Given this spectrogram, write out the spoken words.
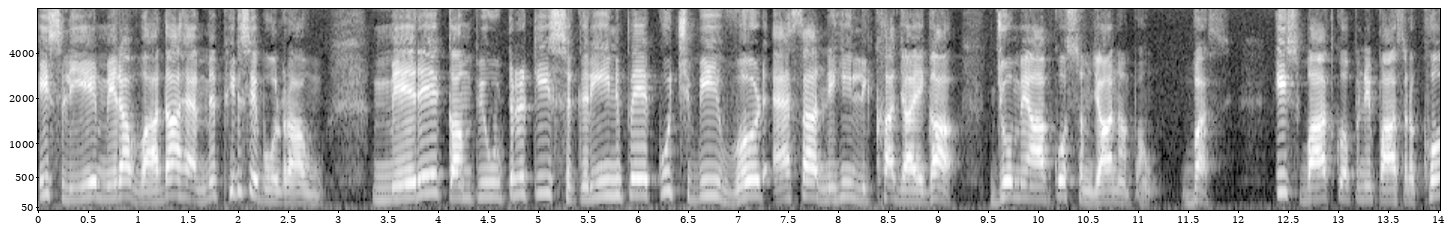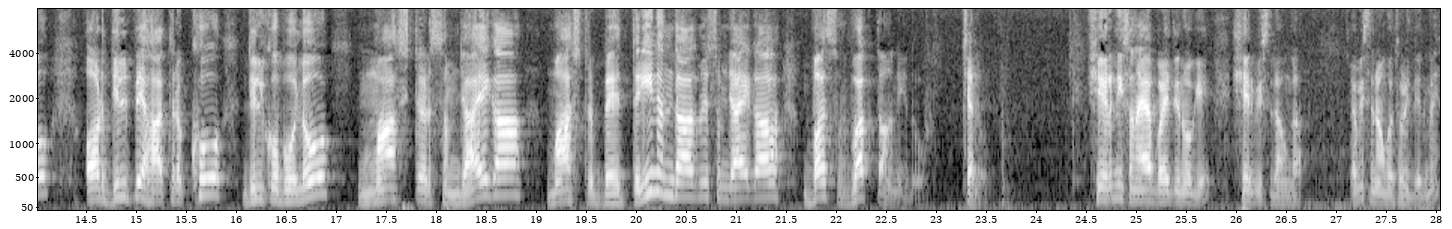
इसलिए मेरा वादा है, मैं फिर से बोल रहा हूँ, मेरे कंप्यूटर की स्क्रीन पे कुछ भी वर्ड ऐसा नहीं लिखा जाएगा जो मैं आपको समझा ना पाऊँ। बस, इस बात को अपने पास रखो और दिल पे हाथ रखो, दिल को बोलो, मास्टर समझाएगा मास्टर बेहतरीन अंदाज में समझाएगा, बस वक्त आने दो। चलो, शेर नहीं सुनाया, बड़े दिन हो गए, शेर भी सुनाऊँगा, अभी सुनाऊँगा थोड़ी देर में।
